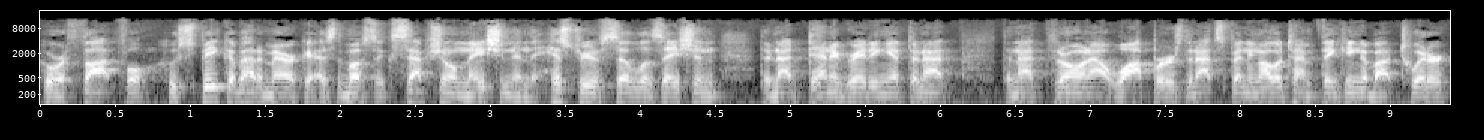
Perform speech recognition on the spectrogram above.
who are thoughtful, who speak about America as the most exceptional nation in the history of civilization. They're not denigrating it. They're not, they're not throwing out whoppers. They're not spending all their time thinking about Twitter.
